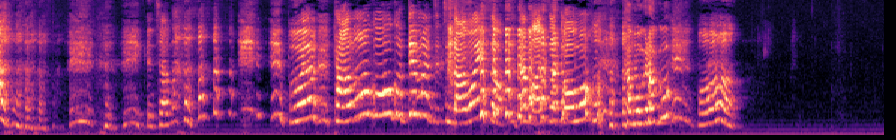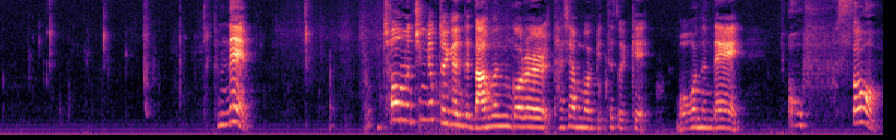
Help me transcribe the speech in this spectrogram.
괜찮아? 뭐야 다 먹어 그때만 지금 남아있어 나 봤어 더 먹어 다 먹으라고? 어. 근데 처음은 충격적이었는데 남은 거를 다시 한번 밑에서 이렇게 먹었는데 어우, 써.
